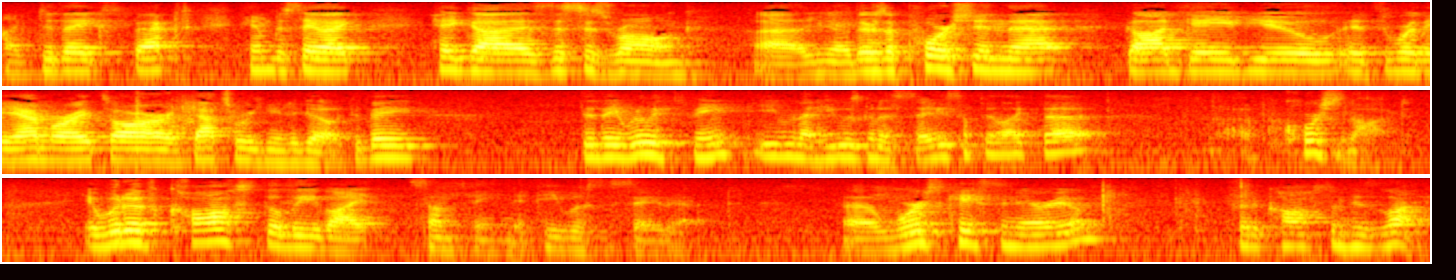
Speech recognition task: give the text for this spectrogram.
Like, did they expect him to say, like, hey guys, this is wrong? Uh, you know, there's a portion that God gave you, it's where the Amorites are, that's where you need to go. Did they, did they really think even that he was going to say something like that? Of course not. It would have cost the Levite something if he was to say that. Uh, worst case scenario, it could have cost him his life.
